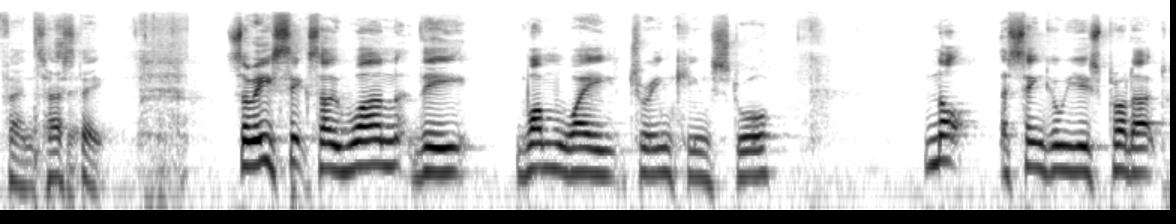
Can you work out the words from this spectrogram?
Fantastic. So E601, the one-way drinking straw, not a single-use product,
